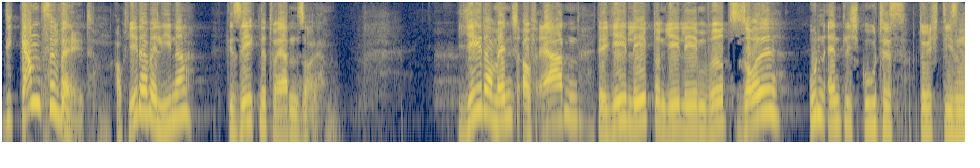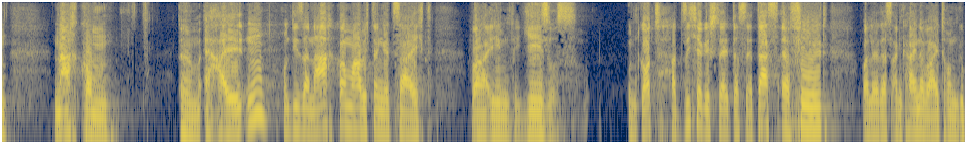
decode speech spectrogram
die ganze Welt, auch jeder Berliner, gesegnet werden soll. Jeder Mensch auf Erden, der je lebt und je leben wird, soll unendlich Gutes durch diesen Nachkommen ähm, erhalten. Und dieser Nachkommen, habe ich dann gezeigt, war eben Jesus. Und Gott hat sichergestellt, dass er das erfüllt, weil er das an keine weiteren Ge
